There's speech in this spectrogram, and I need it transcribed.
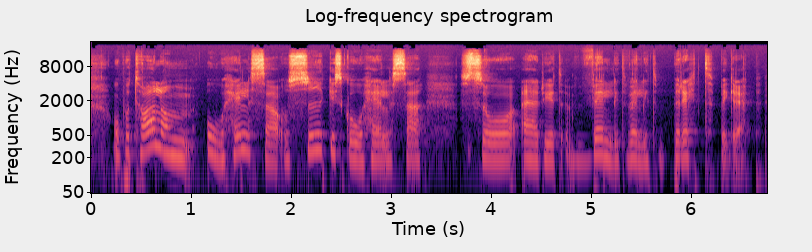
Och på tal om ohälsa och psykisk ohälsa så är det ett väldigt, väldigt brett begrepp.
